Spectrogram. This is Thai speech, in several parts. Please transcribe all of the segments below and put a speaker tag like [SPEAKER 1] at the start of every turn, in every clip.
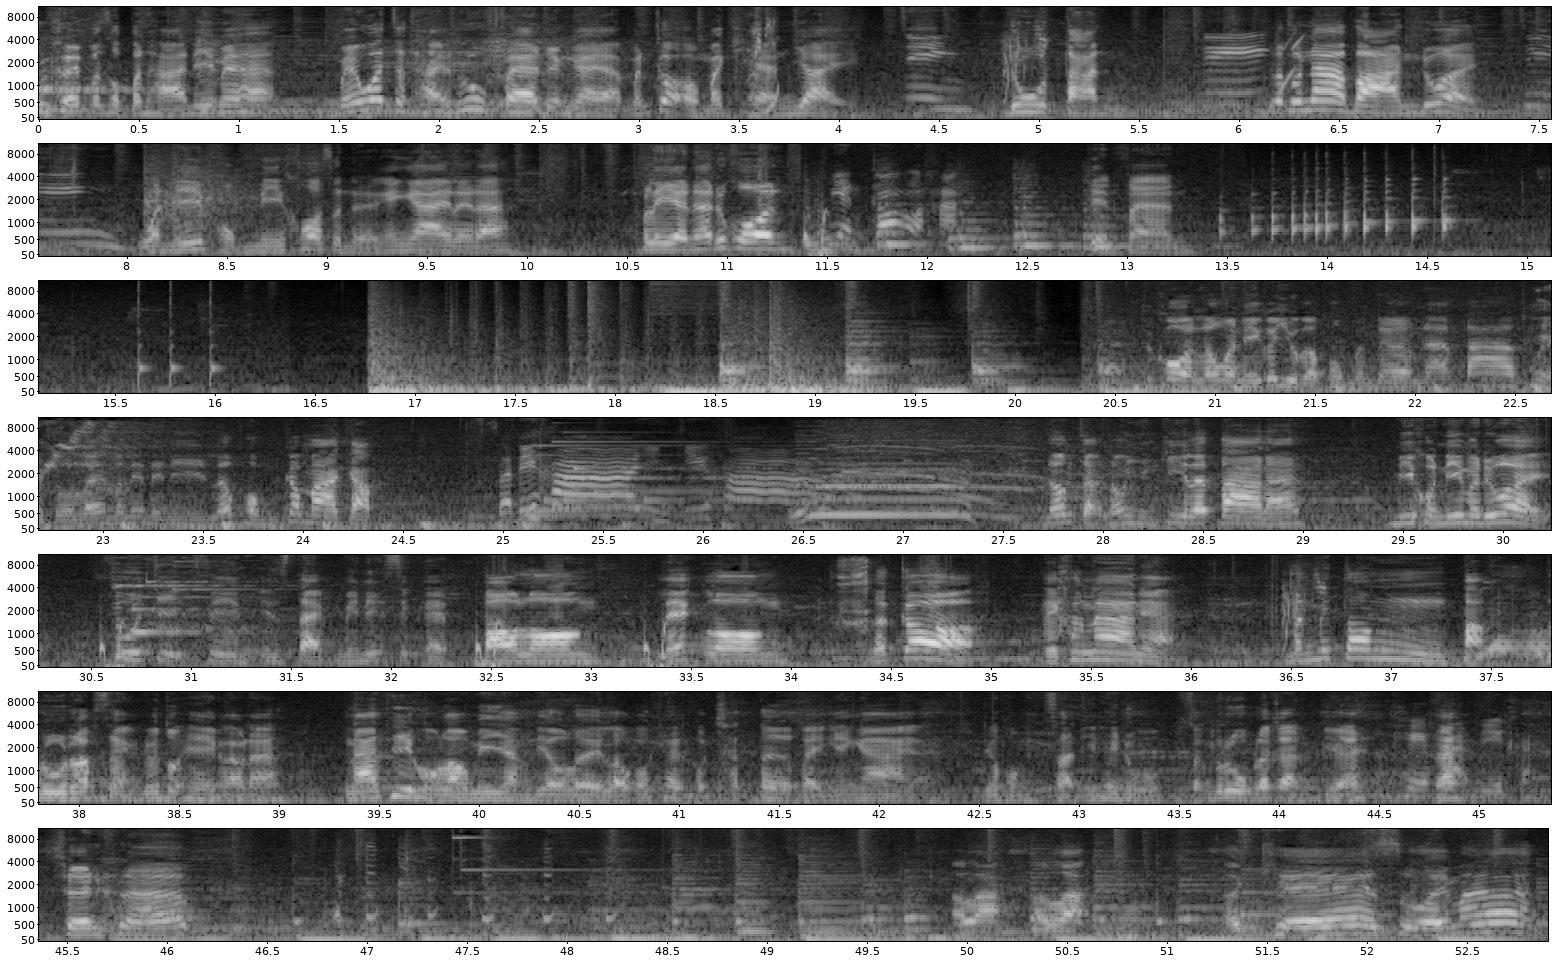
[SPEAKER 1] คุณเคยประสบปัญหานี้ไหมฮะไม่ว่าจะถ่ายรูปแฟนยังไงอะมันก็ออกมาแขนใหญ่
[SPEAKER 2] จริง
[SPEAKER 1] ดูตัน
[SPEAKER 2] จริง
[SPEAKER 1] แล้วก็หน้าบานด้วย
[SPEAKER 2] จริง
[SPEAKER 1] วันนี้ผมมีข้อเสนอง่าย ๆ เลยนะ เปลี่ยนนะทุกคน
[SPEAKER 2] เปลี่ยนกล้องเหรอคะ
[SPEAKER 1] เปลี่ยนแฟน ทุกคนแล้ววันนี้ก็อยู่กับผมเหมือนเดิมนะ ต้าเพจโดนไล่มาเล่นในนี้ แล้วผมก็มากับ
[SPEAKER 2] สวัสดีค่ะ หญิงกี้ค่ะ
[SPEAKER 1] นอกจากน้องหญิงกี้และต้านะ มีคนนี้มาด้วย Fuji Film Instax Mini 11 เบาลง เล็กลง แล้วก็ไอ้ข้างหน้าเนี่ย มันไม่ต้องปรับรูรับแสงด้วยตัวเองแล้วนะ หน้าที่ของเรามีอย่างเดียวเลย เราก็แค่กดชัตเตอร์ไปง่ายๆอะเดี๋ยวผมสาธิตให้ดูสักรูปแล้วกันดีไหม
[SPEAKER 2] โอเคค่ะ
[SPEAKER 1] นะ
[SPEAKER 2] ดีค่ะ
[SPEAKER 1] เชิญครับเอาละเอาละโอเค สวยมาก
